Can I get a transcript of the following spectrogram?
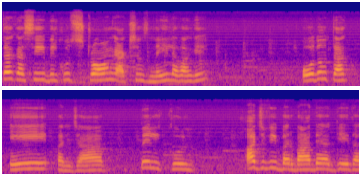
ਤੱਕ ਅਸੀਂ ਬਿਲਕੁਲ ਸਟਰੋਂਗ ਐਕਸ਼ਨਸ ਨਹੀਂ ਲਵਾਂਗੇ, ਉਦੋਂ ਤੱਕ ਇਹ ਪੰਜਾਬ ਬਿਲਕੁਲ ਅੱਜ ਵੀ ਬਰਬਾਦ ਹੈ। ਅੱਗੇ ਦਾ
